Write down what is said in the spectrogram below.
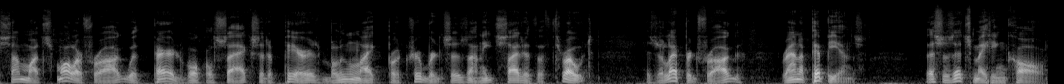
somewhat smaller frog with paired vocal sacs that appear as balloon like protuberances on each side of the throat is a leopard frog, Rana pipiens. This is its mating call.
